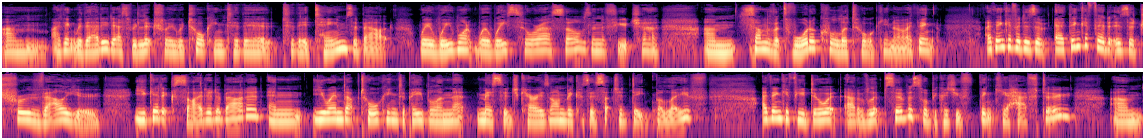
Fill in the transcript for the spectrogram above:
um, I think with Adidas, we literally were talking to their, to their teams about where we want, where we saw ourselves in the future. Um, some of it's water cooler talk, you know. I think, I think if it is a, I think if it is a true value, you get excited about it and you end up talking to people and that message carries on because there's such a deep belief. I think if you do it out of lip service or because you think you have to, um,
